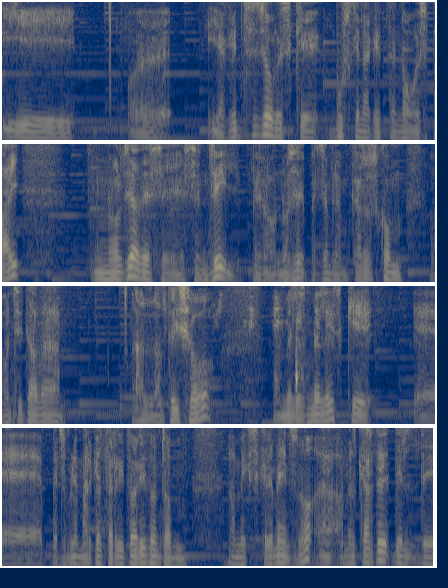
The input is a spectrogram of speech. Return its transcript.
I, eh, I aquests joves que busquen aquest nou espai no els ha de ser senzill, però no sé, per exemple, en casos com abans citava el, el Teixó, el Meles Meles, que eh, per exemple, marca el territori doncs, amb, amb excrements. No? Eh, en el cas de, de, de,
